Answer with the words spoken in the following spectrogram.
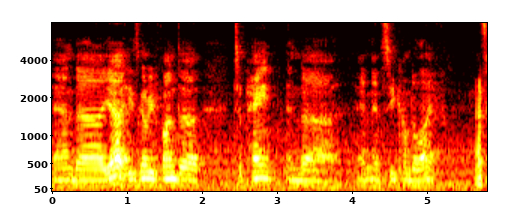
And uh, yeah, he's gonna be fun to to paint and uh, and, and see come to life. That's,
